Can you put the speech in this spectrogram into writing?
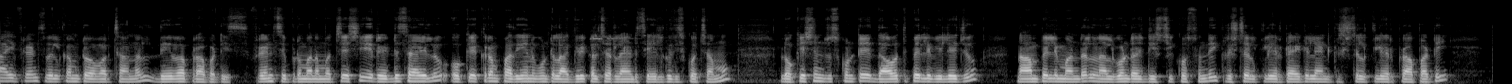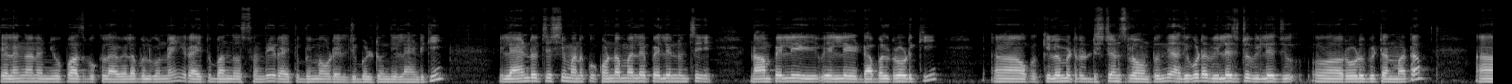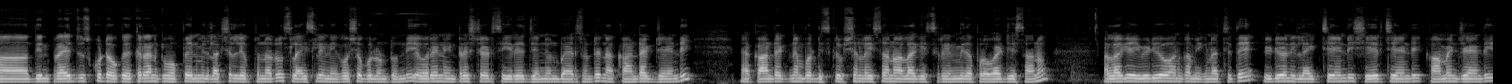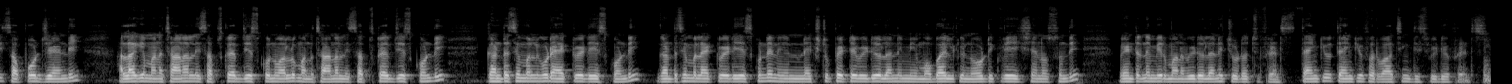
Hi friends welcome to our channel Deva properties. Friends ఇప్పుడు మనం వచ్చేసి రెడ్ సాయిలు ఒక ఎకరం పదిహేను గుంటల అగ్రికల్చర్ ల్యాండ్ సేల్కు తీసుకొచ్చాము. లొకేషన్ చూసుకుంటే Davathipalli village Nampally mandal Nalgonda district వస్తుంది. Crystal clear title and crystal clear property Telangana new పాస్బుక్లు అవైలబుల్గా ఉన్నాయి. రైతు బంధు వస్తుంది. రైతు బీమా కూడా ఎలిజిబిలిటీ ఉంది ఈ ల్యాండ్కి ఈ ల్యాండ్ వచ్చేసి మనకు కొండమల్లెపల్లి నుంచి నాంపల్లి వెళ్ళే డబల్ రోడ్కి ఒక కిలోమీటర్ డిస్టెన్స్లో ఉంటుంది. అది కూడా village to village road bit అనమాట దీని ప్రైస్ చూసుకుంటే ఒక ఎకరానికి ముప్పై ఎనిమిది లక్షలు చెప్తున్నారు. స్లైస్లీ నెగోషియబుల్ ఉంటుంది. ఎవరైనా ఇంట్రెస్టెడ్ సీరియస్ జెన్యున్ బయర్స్ ఉంటే నాకు కాంటాక్ట్ చేయండి. నా కాంటాక్ట్ నెంబర్ డిస్క్రిప్షన్లో ఇస్తాను. అలాగే స్క్రీన్ మీద ప్రొవైడ్ చేస్తాను. అలాగే ఈ వీడియో కనుక మీకు నచ్చితే వీడియోని లైక్ చేయండి షేర్ చేయండి కామెంట్ చేయండి సపోర్ట్ చేయండి. అలాగే మన ఛానల్ని సబ్స్క్రైబ్ చేసుకున్న వాళ్ళు మన ఛానల్ని సబ్స్క్రైబ్ చేసుకోండి. గంట సింబల్ని కూడా యాక్టివేట్ చేసుకోండి. గంట సింబల్ యాక్టివేట్ చేసుకుంటే నేను నెక్స్ట్ పెట్టే వీడియోలన్నీ మీ మొబైల్కి నోటిఫికేషన్ వస్తుంది. వెంటనే మీరు మన వీడియోలన్నీ చూడొచ్చు friends. Thank you thank you for watching this video friends.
